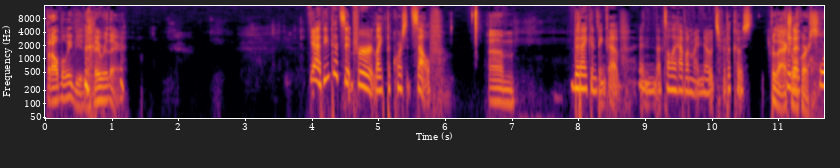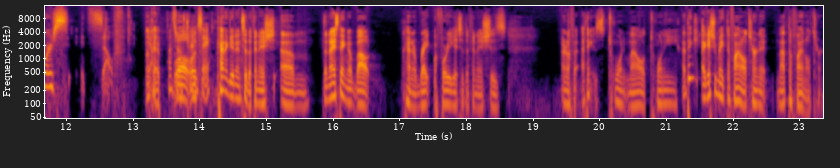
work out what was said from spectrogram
but I'll believe you that they were there. yeah. I think that's it for like the course itself Um, that I can think of, and that's all I have on my notes for the coast for the for actual the course. course itself. Yeah, Okay. that's well, what I was trying to say. kind of get into the finish. Um, the nice thing about kind of right before you get to the finish is, I don't know if I think it's 20 mile 20. I think, I guess you make the final turn at, not the final turn,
